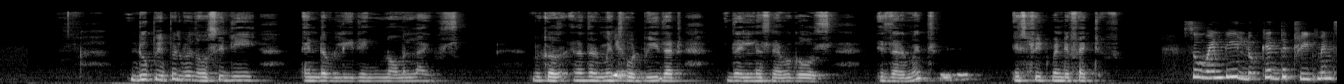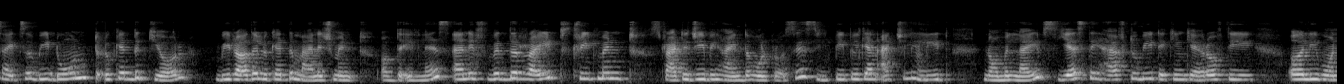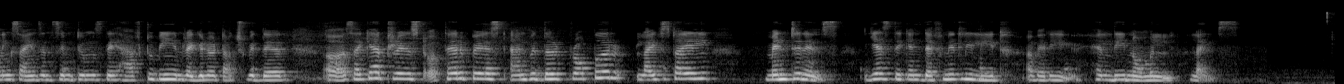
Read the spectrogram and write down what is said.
Do people with OCD end up leading normal lives? Because another myth would be that the illness never goes. Is that a myth? Mm-hmm. Is treatment effective? So when we look at the treatment side, so we don't look at the cure, we rather look at the management of the illness. And if with the right treatment strategy behind the whole process, people can actually lead normal lives. Yes, they have to be taking care of the early warning signs and symptoms. They have to be in regular touch with their uh, psychiatrist or therapist and with the proper lifestyle maintenance. Yes, they can definitely lead a very healthy, normal lives.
